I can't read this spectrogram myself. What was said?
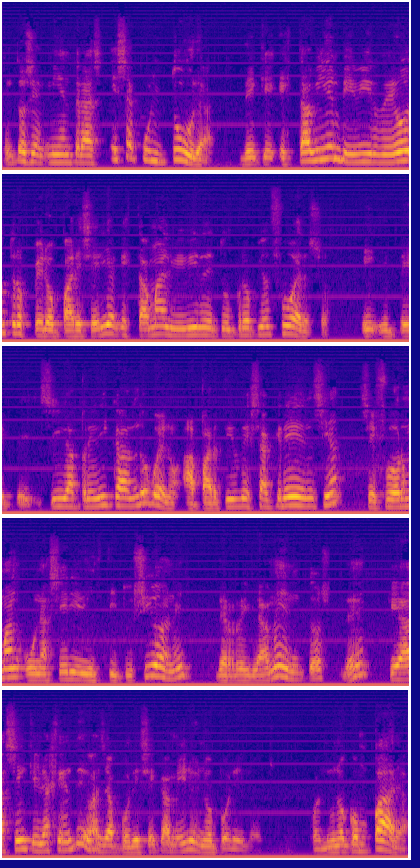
entonces mientras esa cultura de que está bien vivir de otros, pero parecería que está mal vivir de tu propio esfuerzo, eh, eh, siga predicando, bueno, a partir de esa creencia se forman una serie de instituciones, de reglamentos, ¿eh? que hacen que la gente vaya por ese camino y no por el otro. Cuando uno compara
